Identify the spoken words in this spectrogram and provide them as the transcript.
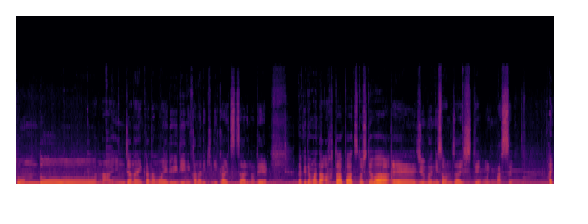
とんどないんじゃないかな。もう LED にかなり切り替わりつつあるので。だけどまだアフターパーツとしては、えー、十分に存在しております。はい。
